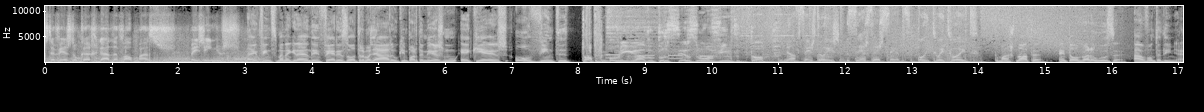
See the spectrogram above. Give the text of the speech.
Desta vez do Carregada Valpassos. Beijinhos. Em fim de semana grande, em férias ou a trabalhar, o que importa mesmo é que és ouvinte top. Obrigado por seres um ouvinte top. 962 007 888. Tomaste nota? Então agora usa, à vontadinha.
